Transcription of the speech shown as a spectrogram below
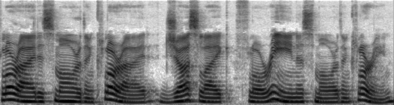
Fluoride is smaller than chloride, just like fluorine is smaller than chlorine.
